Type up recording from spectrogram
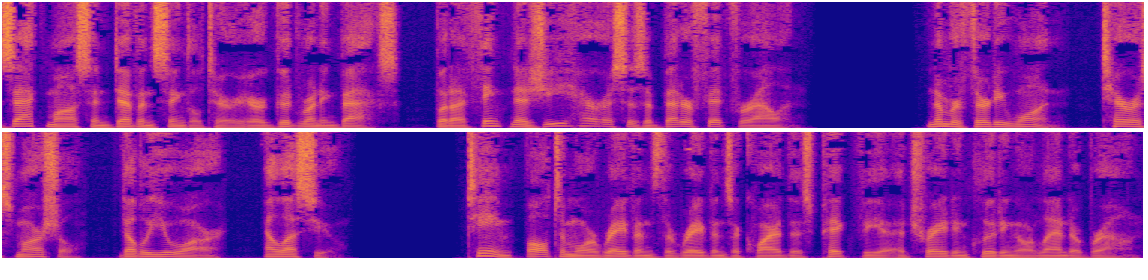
Zach Moss and Devin Singletary are good running backs, but I think Najee Harris is a better fit for Allen. Number 31, Terrace Marshall, WR, LSU. Team, Baltimore Ravens The Ravens acquired this pick via a trade including Orlando Brown.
